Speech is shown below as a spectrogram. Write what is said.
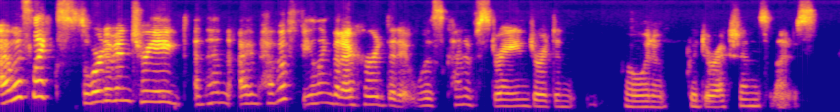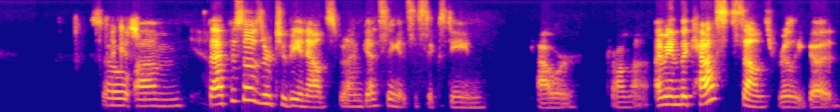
I was like sort of intrigued, and then I have a feeling that I heard that it was kind of strange or it didn't go in a good direction. So then I just. So guess um, yeah. the episodes are to be announced, but I'm guessing it's a 16 hour drama. I mean, the cast sounds really good,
